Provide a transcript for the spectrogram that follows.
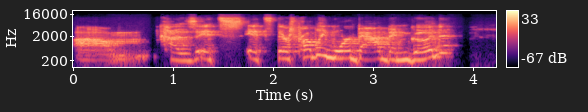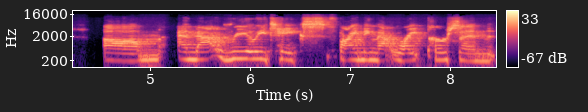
because um, it's it's there's probably more bad than good um, and that really takes finding that right person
